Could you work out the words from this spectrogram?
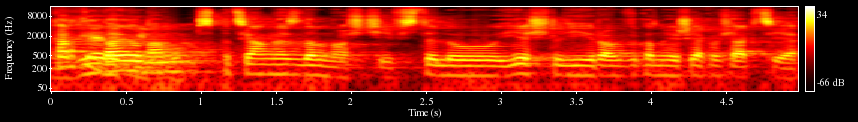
Karty, dają kilku. nam specjalne zdolności w stylu, jeśli wykonujesz jakąś akcję,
